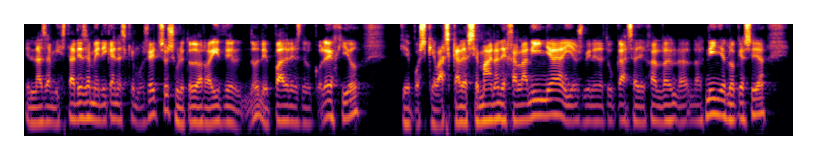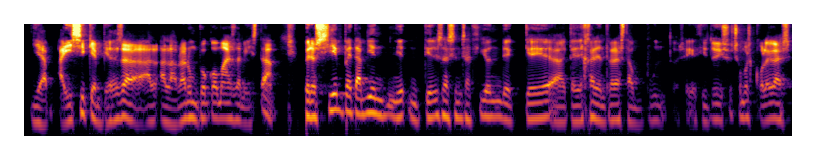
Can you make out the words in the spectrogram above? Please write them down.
en las amistades americanas que hemos hecho, sobre todo a raíz de, ¿no? de padres del colegio, que pues que vas cada semana a dejar la niña y ellos vienen a tu casa a dejar las, niñas, lo que sea, y ahí sí que empiezas a, a, labrar un poco más de amistad. Pero siempre también tienes la sensación de que ah, te dejan entrar hasta un punto. Es decir, tú y yo somos colegas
